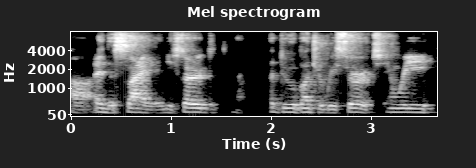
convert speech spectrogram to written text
uh, in the site, and he started to do a bunch of research. And we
